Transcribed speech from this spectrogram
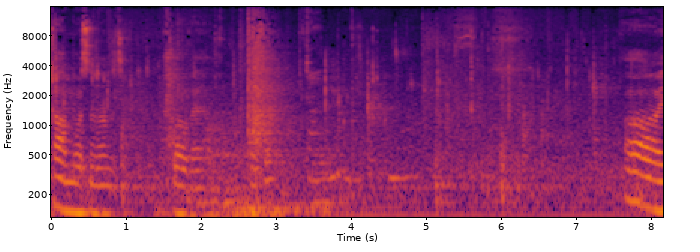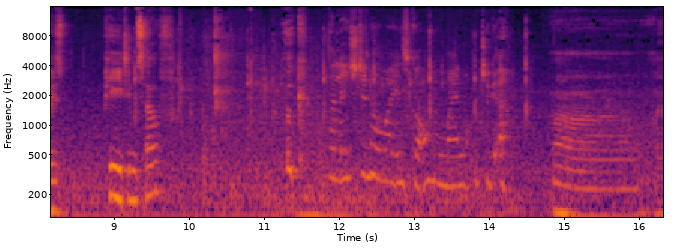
That arm wasn't on the floor there, was it? Oh, he's peed himself. Look. Well, least you know where he's gone and where not to go. Uh, I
